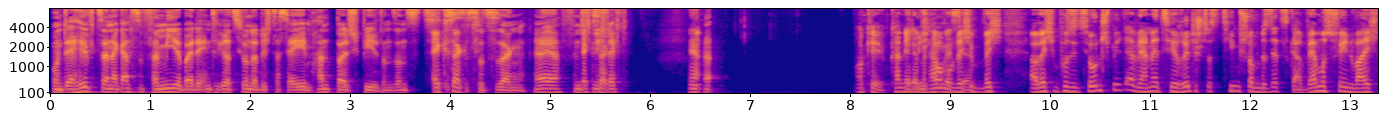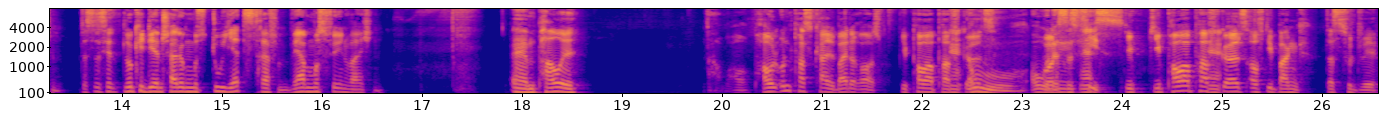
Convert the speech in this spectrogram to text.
Und er hilft seiner ganzen Familie bei der Integration dadurch, dass er eben Handball spielt und sonst Exakt. ist es sozusagen. Ja, ja, finde ich nicht Exakt. schlecht. Okay, kann Ja, ich damit mich haben auch. wir's Und welche, welche, aber welche Position spielt er? Wir haben ja theoretisch das Team schon besetzt gehabt. Wer muss für ihn weichen? Das ist jetzt, Lucky, die Entscheidung musst du jetzt treffen. Wer muss für ihn weichen? Ähm, Paul. Oh, Oh, Paul und Pascal, beide raus. Die Powerpuff Girls. Oh, oh, das ist fies. Die, die Powerpuff Ja. Girls auf die Bank. Das tut weh.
